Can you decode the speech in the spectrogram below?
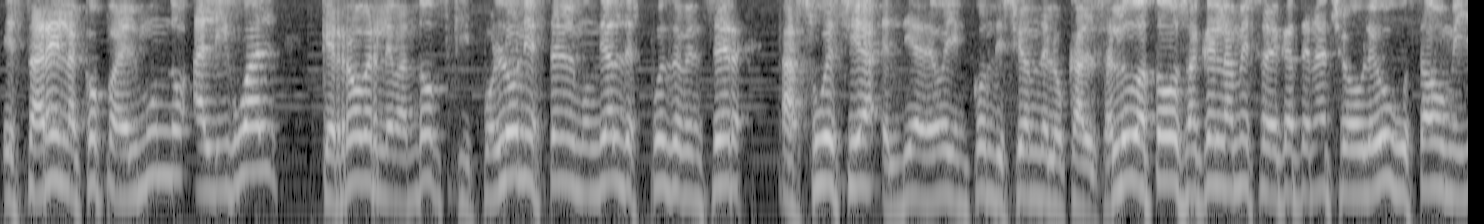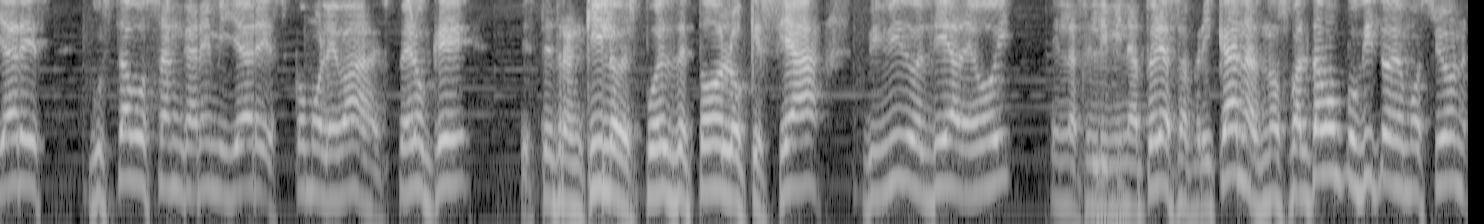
estará en la Copa del Mundo, al igual que Robert Lewandowski. Polonia está en el Mundial después de vencer a Suecia el día de hoy en condición de local. Saludo a todos acá en la mesa de Catenacho W. Gustavo Millares, Gustavo Sangaré Millares, ¿cómo le va? Espero que esté tranquilo después de todo lo que se ha vivido el día de hoy en las eliminatorias africanas. Nos faltaba un poquito de emoción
